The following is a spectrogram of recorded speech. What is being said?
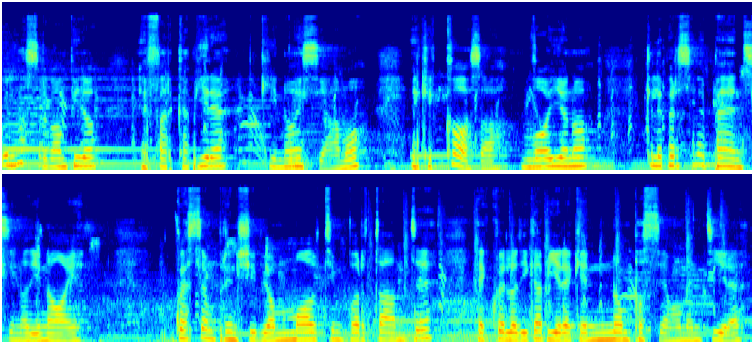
Il nostro compito è far capire chi noi siamo e che cosa vogliono che le persone pensino di noi. Questo è un principio molto importante, è quello di capire che non possiamo mentire,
